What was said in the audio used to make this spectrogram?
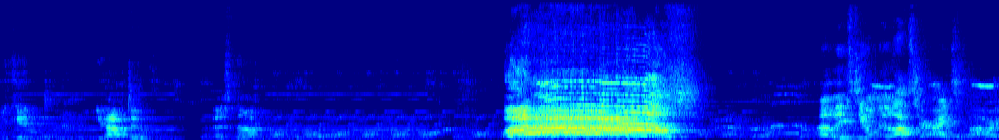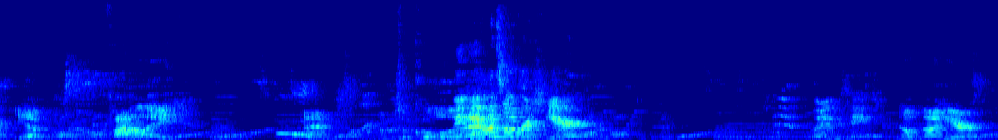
You can. You have to. That's not. Ah! At least you only lost your ice flower. Yep. Finally. I'm. I'm so cool. Maybe it was over here. What do you think? Nope, not here.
